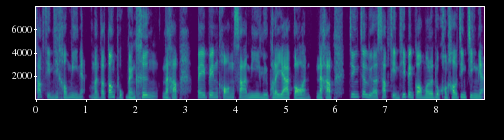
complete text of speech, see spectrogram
ทรัพย์สินที่เขามีเนี่ย มันจะต้องถูกแบ่งครึ่งนะครับ ไปเป็นของสามีหรือภรรยาก่อนนะครับ จึงจะเหลือทรัพย์สินที่เป็นกองมรดกของเขาจริง ๆ เนี่ย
